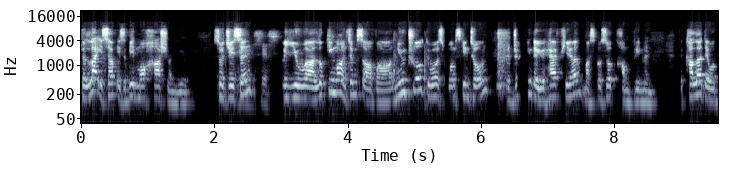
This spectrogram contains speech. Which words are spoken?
the light itself is a bit more harsh on you. So Jason, Yes, yes. you are looking more in terms of uh, neutral towards warm skin tone, the dressing that you have here must also complement. The color that will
